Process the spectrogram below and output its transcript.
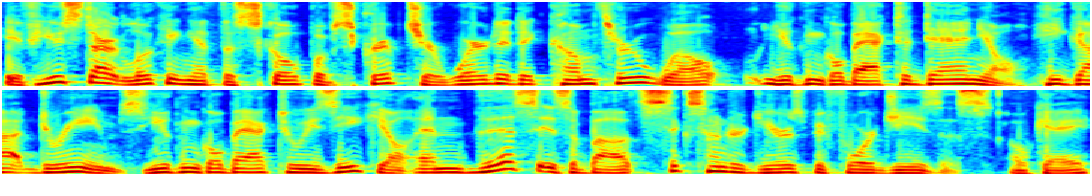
if you start looking at the scope of Scripture, where did it come through? Well, you can go back to Daniel. He got dreams. You can go back to Ezekiel. And this is about 600 years before Jesus, okay?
